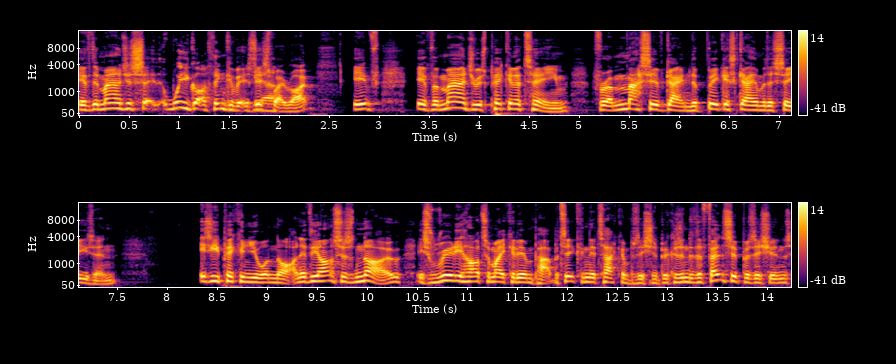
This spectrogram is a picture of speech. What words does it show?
if the manager said, what you've got to think of it is this Yeah. way, right? If if a manager is picking a team for a massive game, the biggest game of the season, is he picking you or not? And if the answer is no, it's really hard to make an impact, particularly in the attacking positions, because in the defensive positions,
